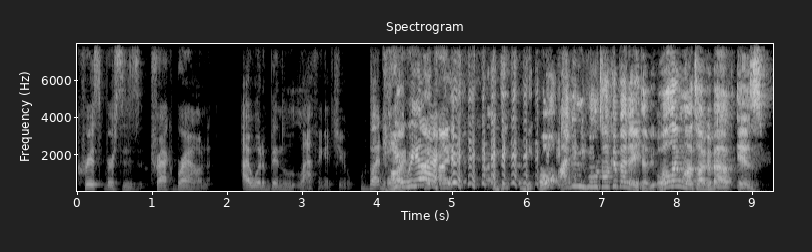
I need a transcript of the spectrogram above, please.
Chris versus Track Brown, I would have been laughing at you. But well, here we are. I, I, the, oh, I didn't even want to talk about AEW. All I want to talk about is,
